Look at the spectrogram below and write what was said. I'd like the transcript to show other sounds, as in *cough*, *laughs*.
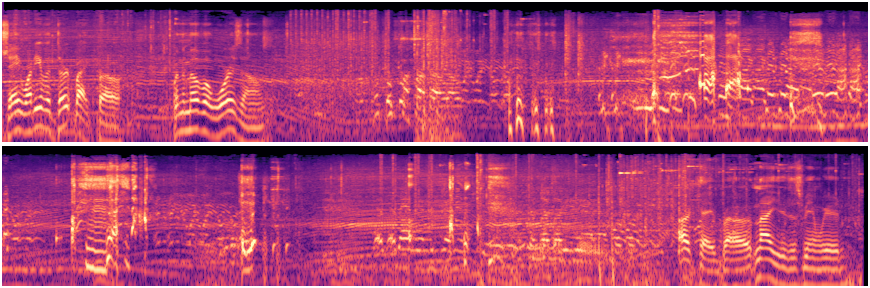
Jay, why do you have a dirt bike, bro? We're in the middle of a war zone. *laughs* Okay, bro. Now you're just being weird.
